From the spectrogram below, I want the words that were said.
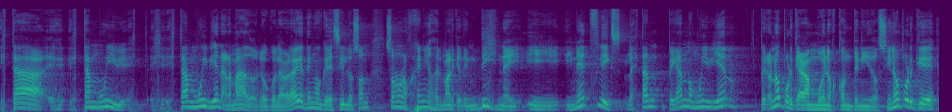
está, eh, está, muy, est- está muy bien armado, loco. La verdad que tengo que decirlo. Son, son unos genios del marketing. Disney y, y Netflix la están pegando muy bien. Pero no porque hagan buenos contenidos, sino porque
